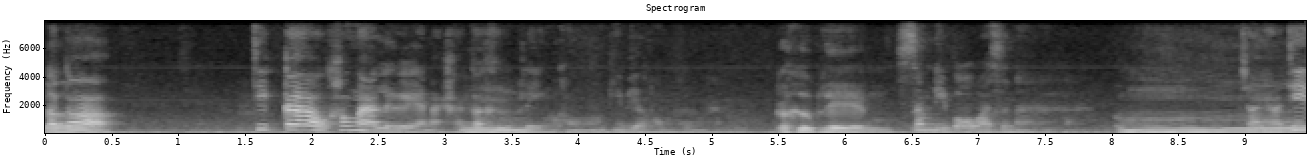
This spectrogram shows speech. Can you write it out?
แล้วก็เออที่ก้าวเข้ามาเลยอะนะคะ ก็คืออมเพลงของพี่เบียร์ทองพงษ์ค่ะก็คือเพลงซัมนีบอวาสนาค่ะอืมใช่ค่ะที่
